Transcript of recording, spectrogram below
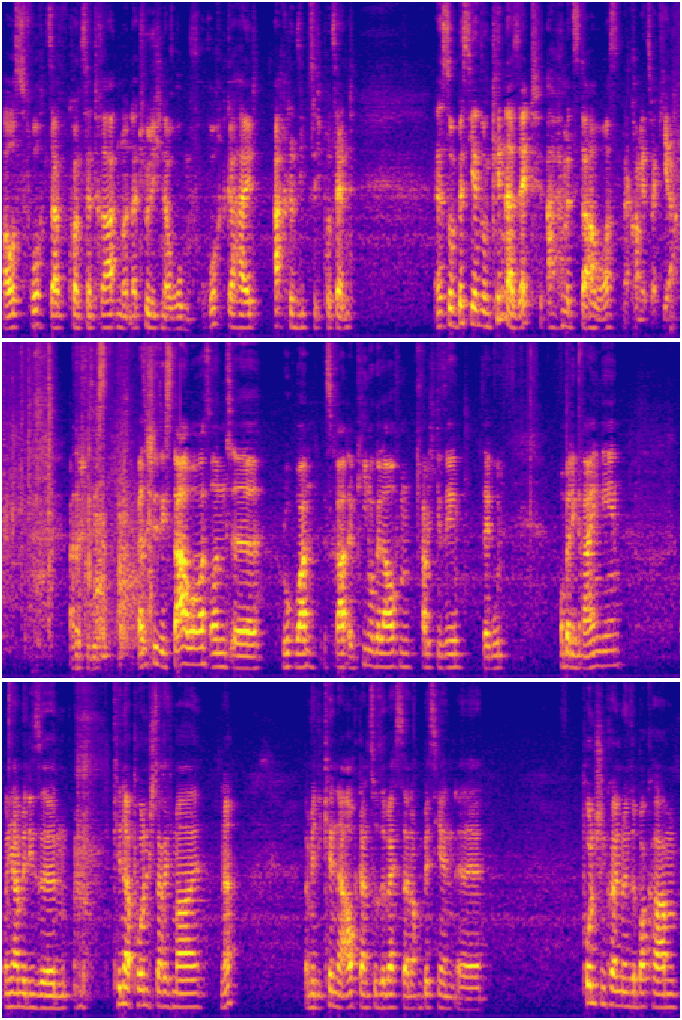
aus Fruchtsaftkonzentraten und natürlichen Aromen. Fruchtgehalt 78%. Es ist so ein bisschen so ein Kindersekt, aber mit Star Wars. Na komm, jetzt weg hier. Also schließlich, also schließlich Star Wars und äh, Rook One ist gerade im Kino gelaufen. Habe ich gesehen. Sehr gut. Unbedingt reingehen. Und hier haben wir diesen Kinderpunsch, sag ich mal, ne? Damit die Kinder auch dann zu Silvester noch ein bisschen äh, punschen können, wenn sie Bock haben.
